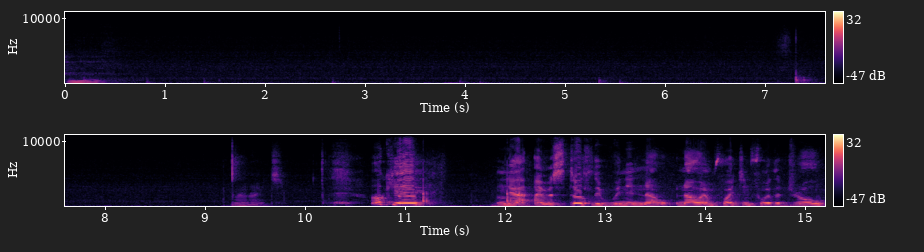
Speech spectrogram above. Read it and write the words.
Hmm. Alright. Okay. Yeah, I was totally winning now. Now I'm fighting for the draw.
